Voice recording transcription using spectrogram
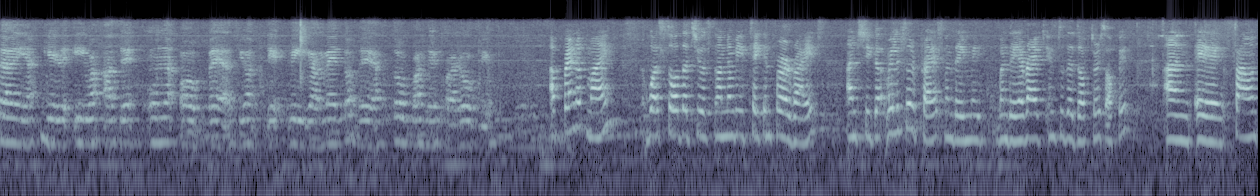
sabía que le iba a hacer una operación de ligamentos de las de falopio. A friend of mine was told that she was going to be taken for a ride and she got really surprised when they made when they arrived into the doctor's office and uh, found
